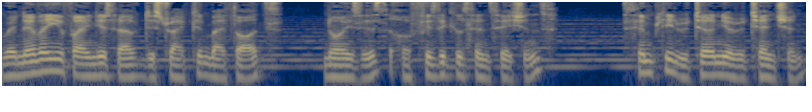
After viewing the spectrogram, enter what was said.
Whenever you find yourself distracted by thoughts, noises, or physical sensations, simply return your attention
